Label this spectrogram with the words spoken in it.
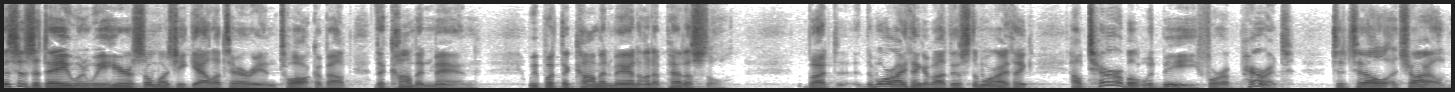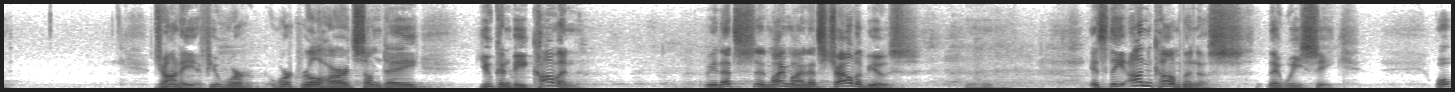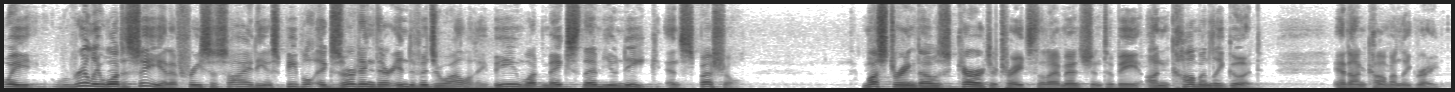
This is a day when we hear so much egalitarian talk about the common man. We put the common man on a pedestal. But the more I think about this, the more I think how terrible it would be for a parent to tell a child, Johnny, if you work, work real hard someday, you can be common. I mean, that's, in my mind, that's child abuse. it's the uncommonness that we seek. What we really want to see in a free society is people exerting their individuality, being what makes them unique and special, mustering those character traits that I mentioned to be uncommonly good and uncommonly great.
